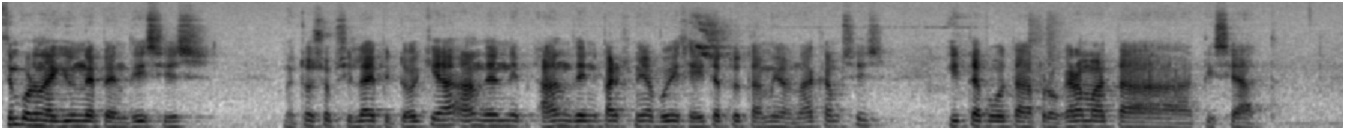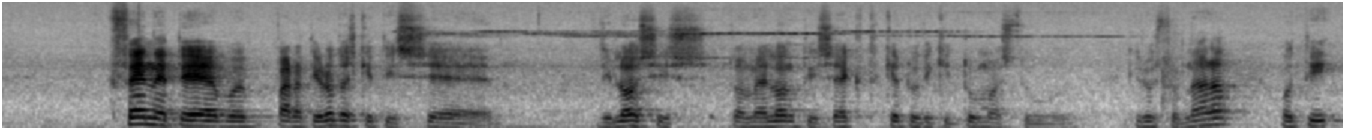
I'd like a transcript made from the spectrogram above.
δεν μπορούν να γίνουν επενδύσεις με τόσο ψηλά επιτόκια αν δεν, αν δεν υπάρχει μια βοήθεια είτε από το Ταμείο Ανάκαμψης είτε από τα προγράμματα της ΕΑΤ. Φαίνεται, παρατηρώντας και τις ε, δηλώσεις των μελών της ΕΚΤ και του διοικητού μας, του κ. Στουρνάρα, ότι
